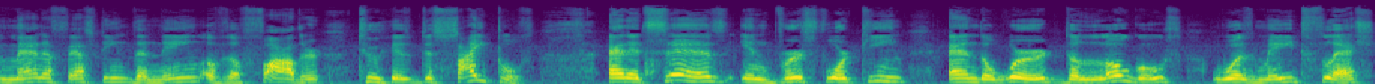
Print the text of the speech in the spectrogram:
manifesting the name of the Father to his disciples. And it says in verse 14, and the Word, the Logos, was made flesh,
